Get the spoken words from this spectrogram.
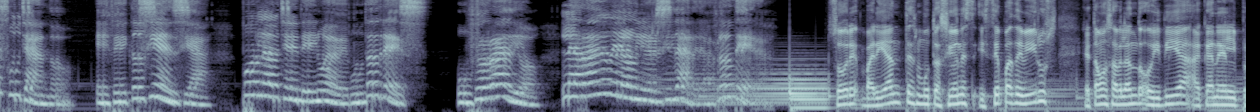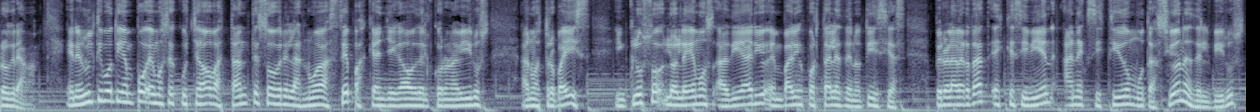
escuchando Efecto Ciencia por la 89.3. UFRO Radio, la radio de la Universidad de la Frontera sobre variantes, mutaciones y cepas de virus estamos hablando hoy día acá en el programa. En el último tiempo hemos escuchado bastante sobre las nuevas cepas que han llegado del coronavirus a nuestro país. Incluso lo leemos a diario en varios portales de noticias. Pero la verdad es que si bien han existido mutaciones del virus,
